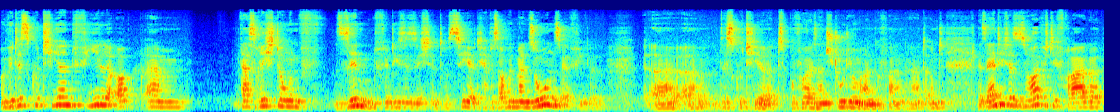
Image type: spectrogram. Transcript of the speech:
Und wir diskutieren viel, ob ähm, das Richtungen sind, für die sie sich interessiert. Ich habe das auch mit meinem Sohn sehr viel äh, diskutiert, bevor er sein Studium angefangen hat. Und letztendlich ist es häufig die Frage,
